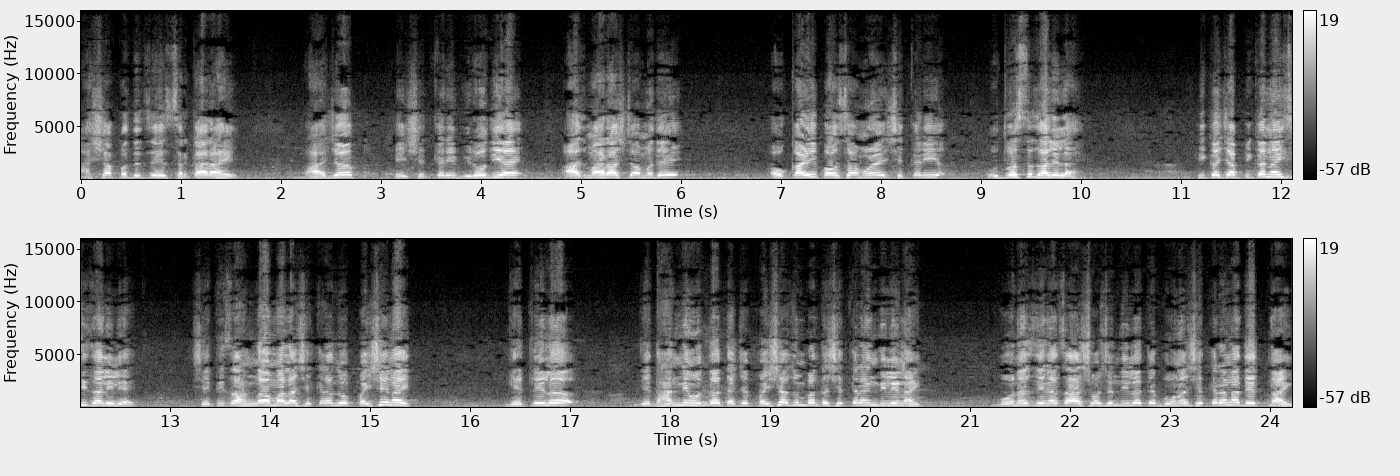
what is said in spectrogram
अशा पद्धतीचे हे सरकार आहे. भाजप हे शेतकरी विरोधी आहे. आज महाराष्ट्रामध्ये अवकाळी पावसामुळे शेतकरी उद्ध्वस्त झालेला आहे. पिकाच्या पिकं नाहीशी झालेली आहेत. शेतीचा हंगामाला शेतकऱ्यांजवळ पैसे नाहीत. घेतलेलं जे धान्य होतं त्याचे पैसे अजूनपर्यंत शेतकऱ्यांनी दिले नाहीत. बोनस देण्याचं आश्वासन दिलं ते बोनस शेतकऱ्यांना देत नाही.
